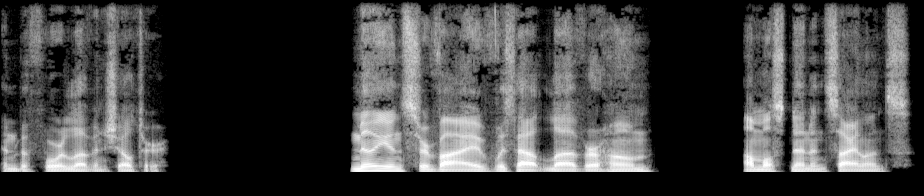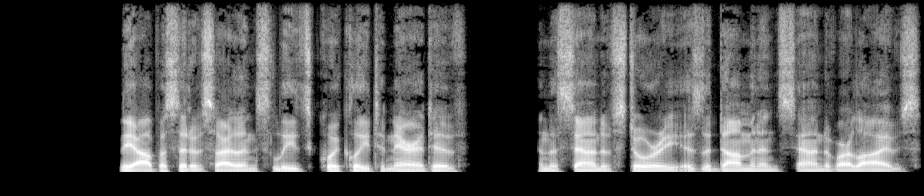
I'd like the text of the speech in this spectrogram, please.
and before love and shelter. Millions survive without love or home, almost none in silence. The opposite of silence leads quickly to narrative, and the sound of story is the dominant sound of our lives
